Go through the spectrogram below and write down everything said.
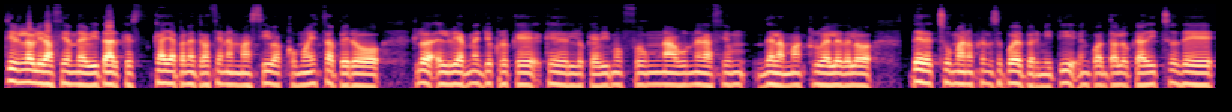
tienen la obligación de evitar que, haya penetraciones masivas como esta, pero el viernes yo creo que, lo que vimos fue una vulneración de las más crueles de los derechos humanos que no se puede permitir. En cuanto a lo que ha dicho de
